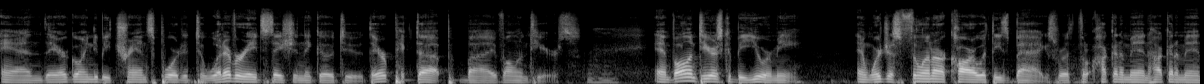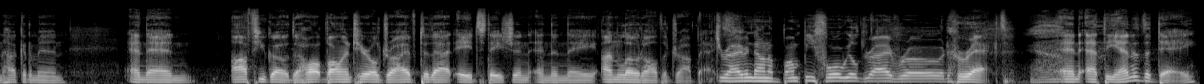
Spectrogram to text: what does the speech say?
and they are going to be transported to whatever aid station they go to, they're picked up by volunteers. Mm-hmm. And volunteers could be you or me. And we're just filling our car with these bags. We're th- hucking them in, hucking them in, hucking them in. And then off you go. The volunteer will drive to that aid station, and then they unload all the drop bags. Driving down a bumpy four wheel drive road. Correct. Yeah. And at the end of the day,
